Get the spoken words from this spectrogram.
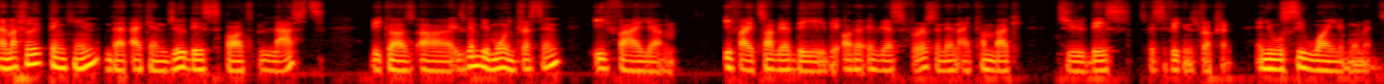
I'm actually thinking that I can do this part last because uh, it's going to be more interesting if I um, if I target the, the other areas first and then I come back to this specific instruction and you will see why in a moment.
